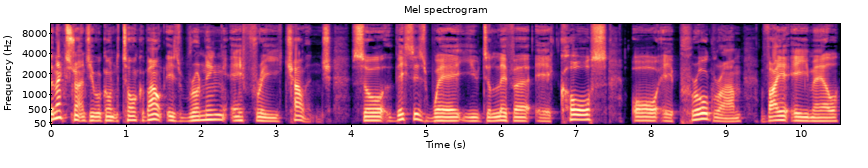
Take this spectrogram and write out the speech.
The next strategy we're going to talk about is running a free challenge. So, this is where you deliver a course or a program via email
